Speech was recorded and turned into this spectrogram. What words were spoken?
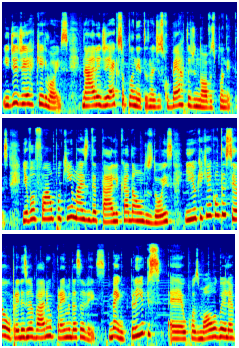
e Didier Queloz, na área de exoplanetas, na descoberta de novos planetas. E eu vou falar um pouquinho mais em detalhe cada um dos dois e o que, que aconteceu para eles levarem o prêmio dessa vez. Bem, Plibs, é, o cosmólogo, ele é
